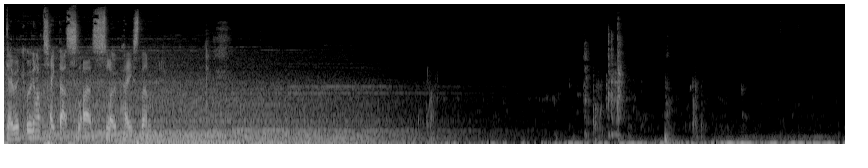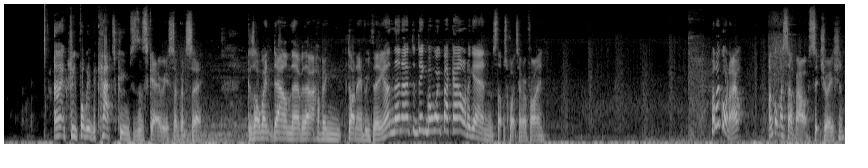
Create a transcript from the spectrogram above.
Okay, we're, we're gonna take that sl uh, slow pace then. Actually, probably the catacombs is the scariest, I've got to say. Because I went down there without having done everything, and then I had to dig my way back out again. So that was quite terrifying. But I got out. I got myself out of the situation.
